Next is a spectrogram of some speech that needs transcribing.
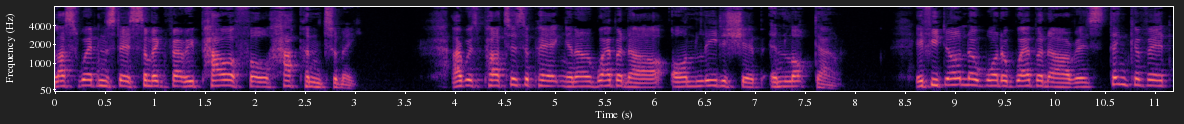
Last Wednesday, something very powerful happened to me. I was participating in a webinar on leadership in lockdown. If you don't know what a webinar is, think of it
